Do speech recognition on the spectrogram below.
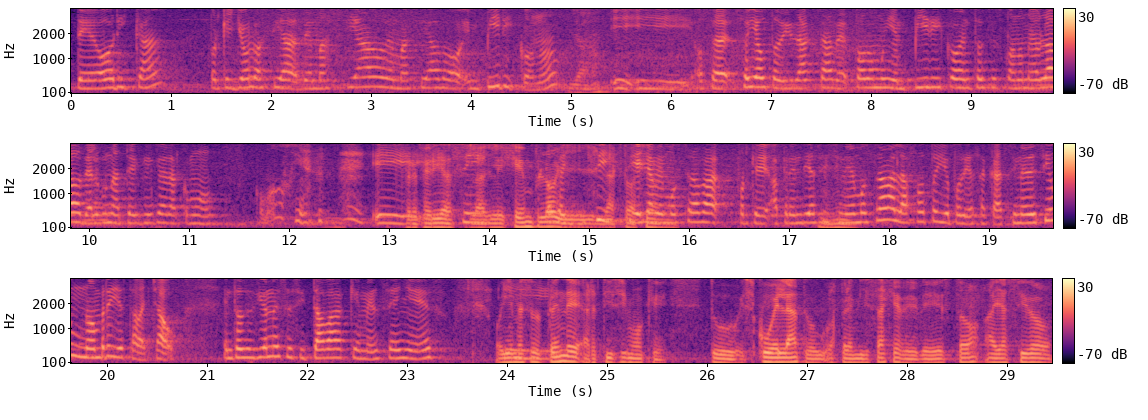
teórica, porque yo lo hacía demasiado, demasiado empírico, ¿no? Y, y, o sea, soy autodidacta, de todo muy empírico, entonces cuando me hablaba de alguna técnica era como... como y, Preferías el ejemplo y sí, la actuación. Sí, ella me mostraba, porque aprendí así, si me mostraba la foto yo podía sacar, si me decía un nombre y estaba chao. Entonces yo necesitaba que me enseñe eso. Oye, me sorprende hartísimo que tu escuela, tu aprendizaje de, esto haya sido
